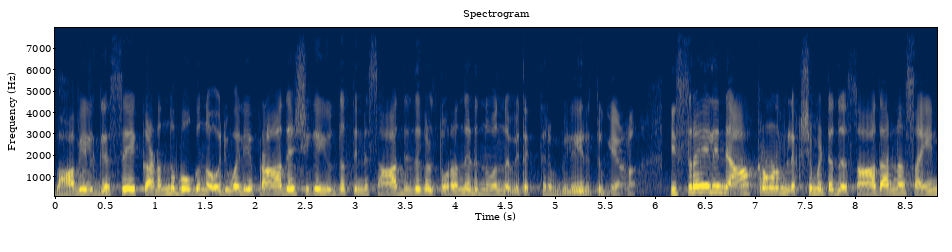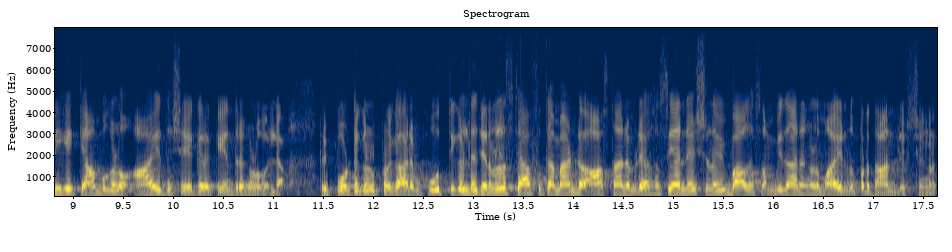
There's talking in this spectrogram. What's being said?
ഭാവിയിൽ ഗസയെ കടന്നുപോകുന്ന ഒരു വലിയ പ്രാദേശിക യുദ്ധത്തിന്റെ സാധ്യതകൾ തുറന്നിടുന്നുവെന്ന് വിദഗ്ധരും വിലയിരുത്തുകയാണ്. ഇസ്രായേലിന്റെ ആക്രമണം ലക്ഷ്യമിട്ടത് സാധാരണ സൈനിക ക്യാമ്പുകളോ ആയുധ ശേഖര കേന്ദ്രങ്ങളോ അല്ല. റിപ്പോർട്ടുകൾ പ്രകാരം ഹൂത്തികളുടെ ജനറൽ സ്റ്റാഫ് കമാൻഡോ ആസ്ഥാനം രഹസ്യാന്വേഷണ വിഭാഗ സംവിധാനങ്ങളുമായിരുന്നു പ്രധാന ലക്ഷ്യങ്ങൾ.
